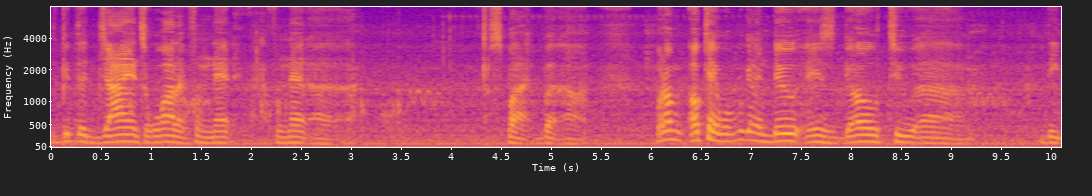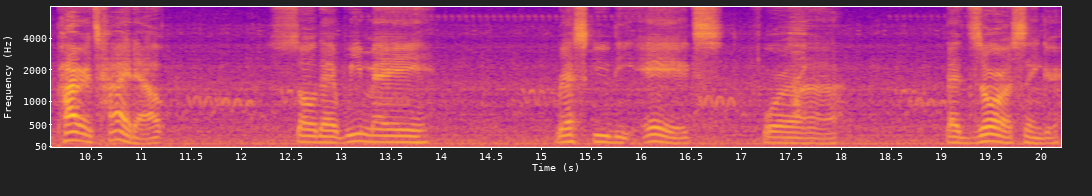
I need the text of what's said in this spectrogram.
You get the Giant's wallet from that, from that uh, spot. But uh, what I'm okay. What we're gonna do is go to uh, the pirate's hideout so that we may rescue the eggs for uh, that Zora singer.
